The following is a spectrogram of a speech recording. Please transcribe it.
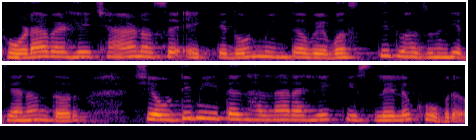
थोडा वेळ हे छान असं एक ते दोन मिनटं व्यवस्थित भाजून घेतल्यानंतर शेवटी मी इथं घालणार आहे किसलेलं खोबरं.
